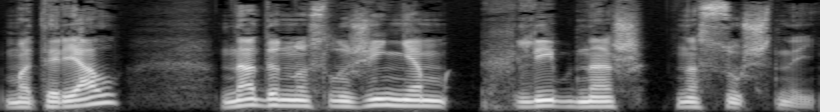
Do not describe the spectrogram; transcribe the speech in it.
Матеріал надано служінням хліб наш насущний.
